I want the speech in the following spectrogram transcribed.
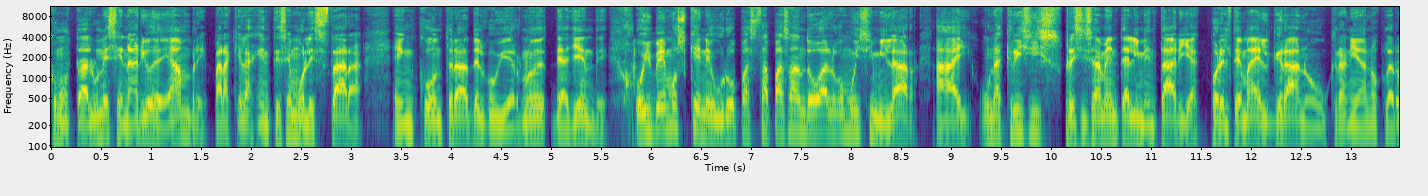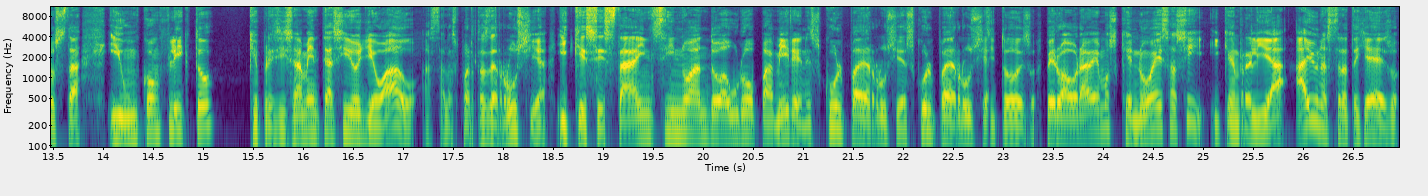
como tal un escenario de hambre para que la gente se molestara en contra del gobierno de Allende. Hoy vemos que en Europa está pasando algo muy similar. Hay una crisis precisamente alimentaria por el tema del grano ucraniano, claro está, y un conflicto que precisamente ha sido llevado hasta las puertas de Rusia y que se está insinuando a Europa, miren, es culpa de Rusia, es culpa de Rusia y todo eso. Pero ahora vemos que no es así y que en realidad hay una estrategia de eso.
